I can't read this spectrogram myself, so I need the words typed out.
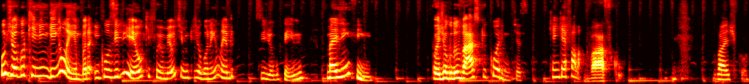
O jogo que ninguém lembra, inclusive eu, que foi o meu time que jogou, nem lembro que esse jogo teve. Mas enfim. Foi o jogo do Vasco e Corinthians. Quem quer falar? Vasco. Vasco.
